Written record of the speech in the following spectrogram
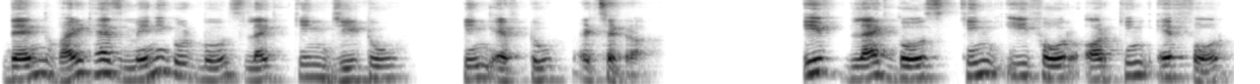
then white has many good moves like king g2, king f2, etc. If black goes king e4 or king f4,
